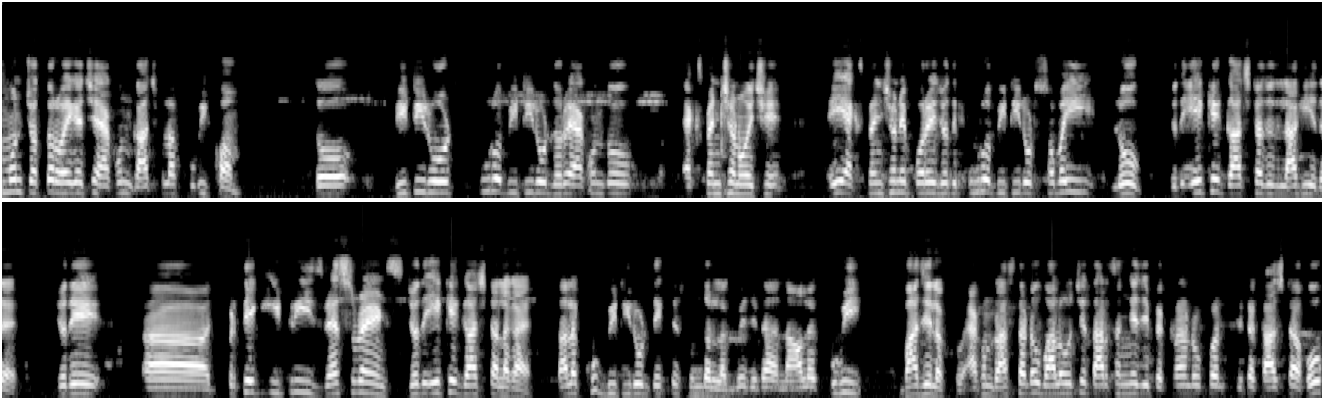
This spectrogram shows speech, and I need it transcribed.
এমন চত্বর হয়ে গেছে, এখন গাছপালা খুবই কম। তো বিটি রোড পুরো বিটি রোড ধরে, এখন তো এক্সপেনশন হয়েছে। এই এক্সপেনশনের পরে যদি পুরো বিটি রোড সবাই লোক, যদি এক এক গাছটা যদি লাগিয়ে দেয়, যদি প্রত্যেক ইটরিজ রেস্টুরেন্টস যদি এক এক গাছটা লাগায়, তাহলে খুব বিটি রোড দেখতে সুন্দর লাগবে, যেটা না হলে খুবই বাজে লাগতো। এখন রাস্তাটাও ভালো হচ্ছে, তার সঙ্গে যে বৃক্ষারোপণ যেটা কাজটা হোক,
